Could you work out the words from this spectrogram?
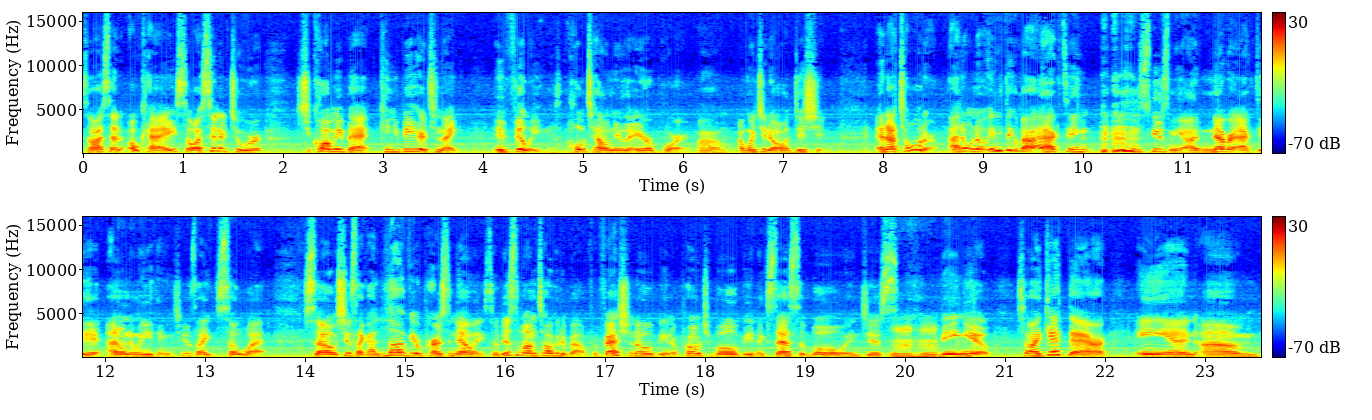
So I said, Okay. So I sent it to her. She called me back. Can you be here tonight in Philly, hotel near the airport? Um, I want you to audition. And I told her, I don't know anything about acting. Excuse me, I've never acted. I don't know anything. She was like, So what? So she was like, I love your personality. So this is what I'm talking about professional, being approachable, being accessible, and just Mhm. being you. So I get there, and um,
